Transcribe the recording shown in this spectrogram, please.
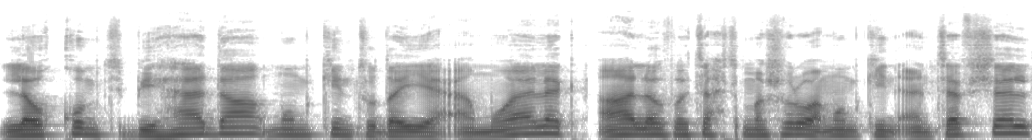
لو قمت بهذا ممكن تضيع أموالك آه لو فتحت مشروع ممكن أن تفشل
